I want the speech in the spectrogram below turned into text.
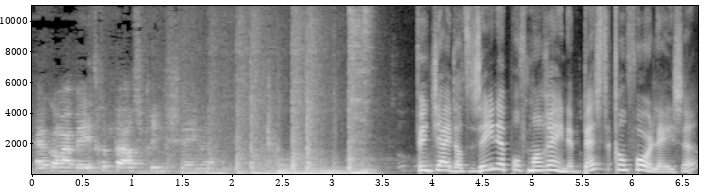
Hij kan maar beter een paar sprintjes nemen. Vind jij dat Zeynep of Maureen het beste kan voorlezen?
